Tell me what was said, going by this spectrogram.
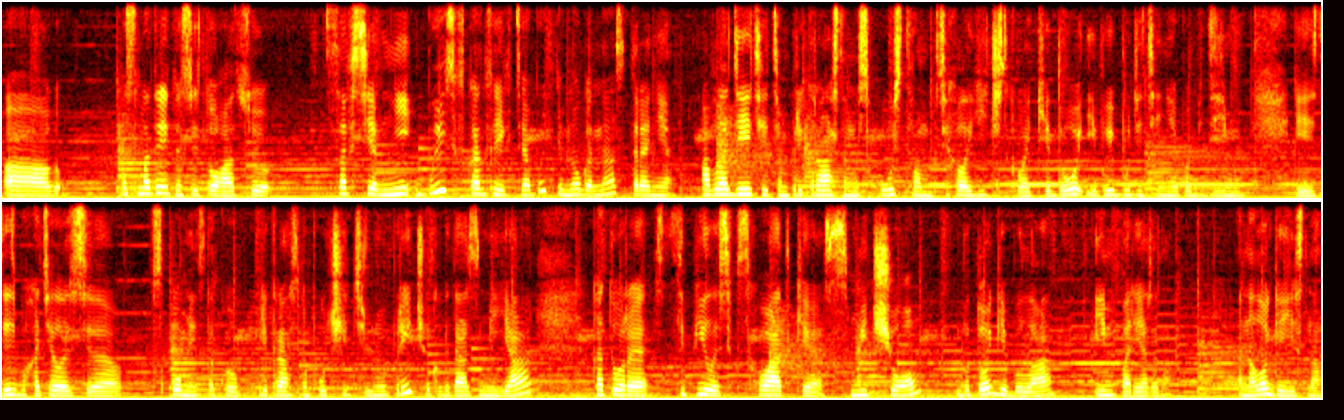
а, посмотреть на ситуацию, совсем не быть в конфликте, а быть немного на стороне. Овладейте этим прекрасным искусством психологического акидо, и вы будете непобедимы. И здесь бы хотелось э, вспомнить такую прекрасную поучительную притчу, когда змея, которая сцепилась в схватке с мечом, в итоге была им порезана. Аналогия ясна.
